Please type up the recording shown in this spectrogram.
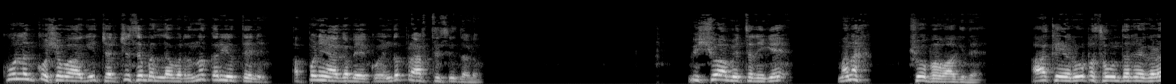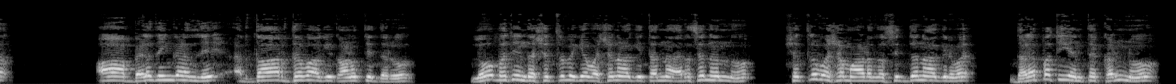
ಕೂಲಂಕುಷವಾಗಿ ಚರ್ಚಿಸಬಲ್ಲವರನ್ನು ಕರೆಯುತ್ತೇನೆ. ಅಪ್ಪಣೆಯಾಗಬೇಕು ಎಂದು ಪ್ರಾರ್ಥಿಸಿದಳು. ವಿಶ್ವಾಮಿತ್ರನಿಗೆ ಮನಃಕ್ಷೋಭವಾಗಿದೆ. ಆಕೆಯ ರೂಪ ಸೌಂದರ್ಯಗಳು ಆ ಬೆಳದಿಂಗಳಲ್ಲಿ ಅರ್ಧಾರ್ಧವಾಗಿ ಕಾಣುತ್ತಿದ್ದರು ಲೋಭದಿಂದ ಶತ್ರುವಿಗೆ ವಶನಾಗಿ ತನ್ನ ಅರಸನನ್ನು ಶತ್ರುವಶ ಮಾಡಲು ಸಿದ್ಧನಾಗಿರುವ ದಳಪತಿಯಂತೆ ಕಣ್ಣು,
